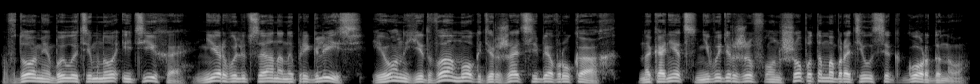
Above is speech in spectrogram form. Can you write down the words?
В доме было темно и тихо, нервы Люциана напряглись, и он едва мог держать себя в руках. Наконец, не выдержав, он шепотом обратился к Гордону.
